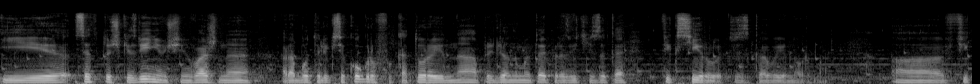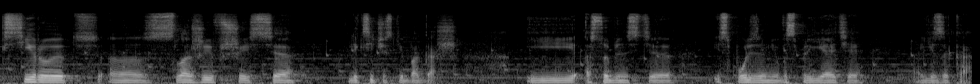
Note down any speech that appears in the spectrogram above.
И с этой точки зрения очень важна работа лексикографа, который на определенном этапе развития языка фиксирует языковые нормы, а, фиксирует э, сложившийся лексический багаж и особенности использованию, восприятия языка.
